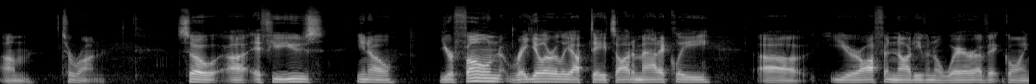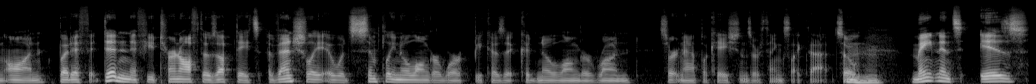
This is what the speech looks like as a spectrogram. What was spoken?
um, to run. So uh, if you use, you know, your phone regularly updates automatically, uh, you're often not even aware of it going on. But if it didn't, if you turn off those updates, eventually it would simply no longer work because it could no longer run certain applications or things like that. So maintenance is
